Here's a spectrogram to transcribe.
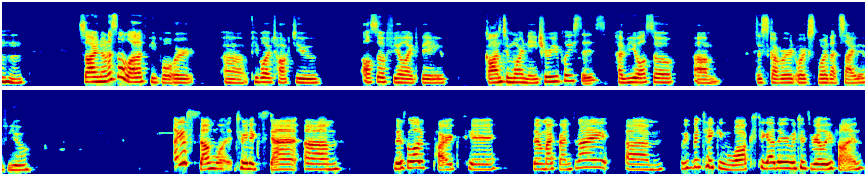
Mm-hmm. So I noticed a lot of people, or uh, people I've talked to, also feel like they've gone to more naturey places. Have you also um, discovered or explored that side of you? I guess somewhat to an extent. Um, there's a lot of parks here. So my friends and I um, we've been taking walks together, which is really fun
